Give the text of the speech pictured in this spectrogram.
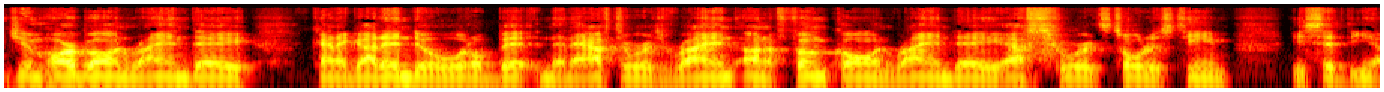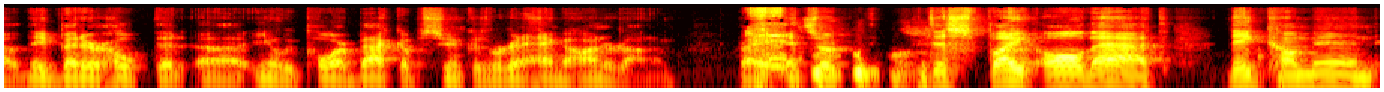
Jim Harbaugh and Ryan Day kind of got into a little bit. And then afterwards, Ryan on a phone call, and Ryan Day afterwards told his team, he said, you know, they better hope that, uh, you know, we pull our backup soon because we're going to hang 100 on them. Right. And so, despite all that, they come in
